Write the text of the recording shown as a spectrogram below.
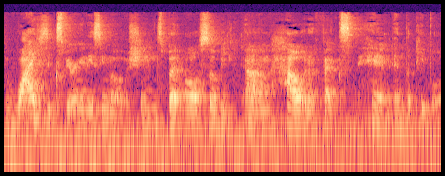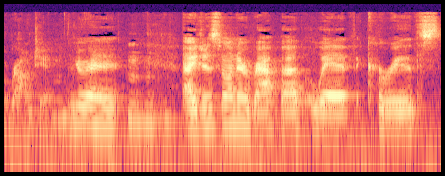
why he's experiencing these emotions, but also be, um, how it affects him and the people around him. Right. Mm-hmm. I just want to wrap up with Caruth's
